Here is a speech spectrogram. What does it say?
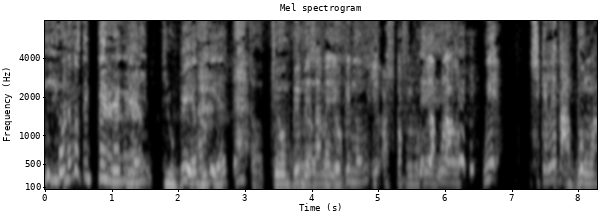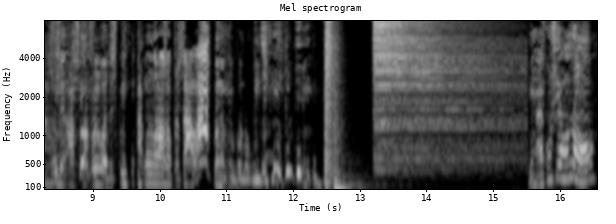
Ini mesti bir ya gue ya. Diombe ya berarti ya. Diombe mbek sampe yo ki mung astagfirullah ki aku langsung kuwi sikile tabung langsung deh astagfirullah kuwi aku ngerasa bersalah banget ning kono ki. Ya, aku sih ono.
